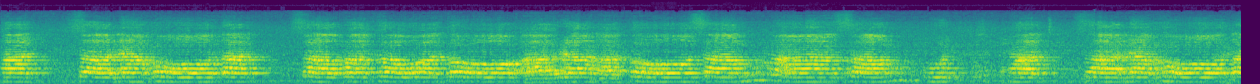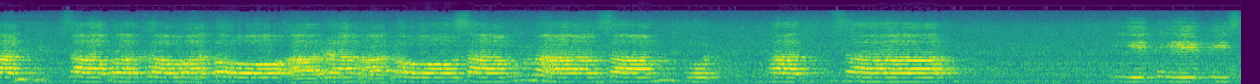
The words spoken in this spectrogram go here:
ธัสสะนะโมตัสสะภะคะวะโต อะระหะโต สัมมาสัมพุทธัสสะนะโมตัสสะภะคะวะโต อะระหะโต สัมมาสัมพุทธัสสะอิติปิโส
